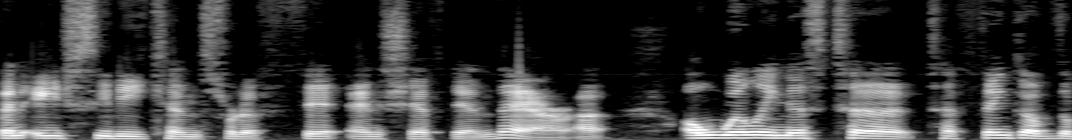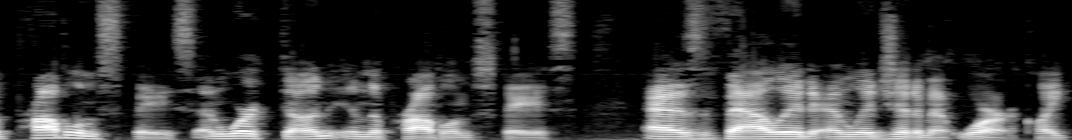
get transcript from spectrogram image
then HCD can sort of fit and shift in there. Uh, a willingness to to think of the problem space and work done in the problem space as valid and legitimate work. Like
